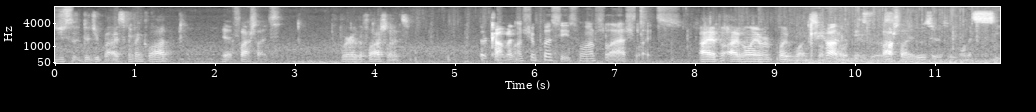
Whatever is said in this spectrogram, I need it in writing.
Did you did you buy something, Klaud? Yeah, flashlights. Where are the flashlights? They're coming. Bunch of pussies want flashlights. I've I've only ever played one. So I'm God, kinda look at new these to. Flashlight. losers we want to see.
